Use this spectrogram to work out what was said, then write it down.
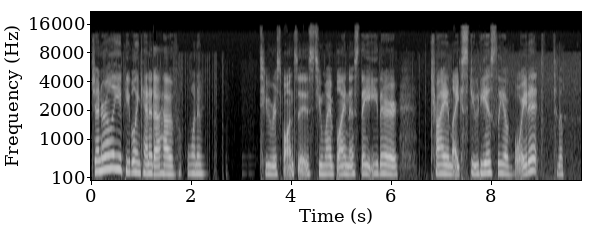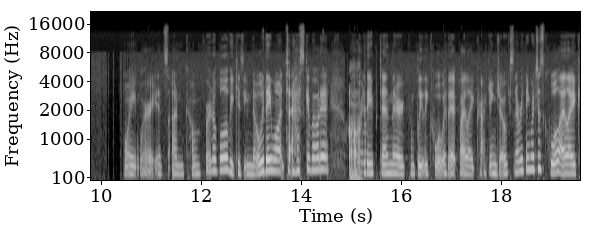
generally people in Canada have one of two responses to my blindness. They either try and like studiously avoid it to the point where it's uncomfortable because you know they want to ask about it uh-huh. or they pretend they're completely cool with it by like cracking jokes and everything which is cool i like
